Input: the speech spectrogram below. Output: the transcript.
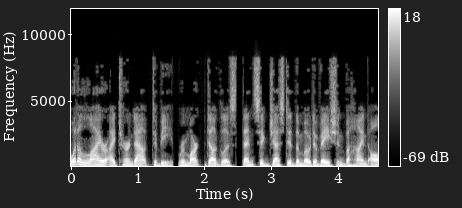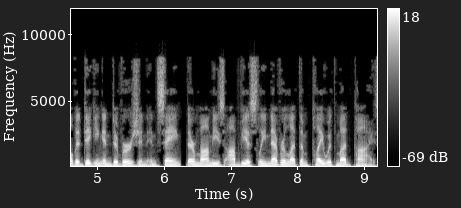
What a liar I turned out to be, remarked Douglas, then suggested the motivation behind all the digging and diversion in saying, their mommies obviously never let them play with mud pies,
